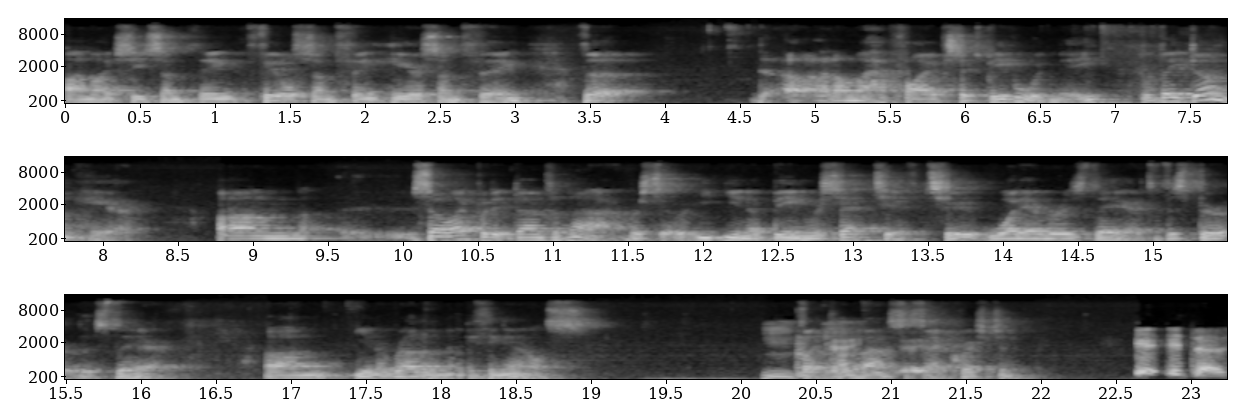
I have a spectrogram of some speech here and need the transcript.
I might see something, feel something, hear something that, uh, and I might have five, six people with me, but they don't hear. Um, so I put it down to that, you know, being receptive to whatever is there, to the spirit that's there, um, you know, rather than anything else. Mm. That kind of answers that question. It, it does.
